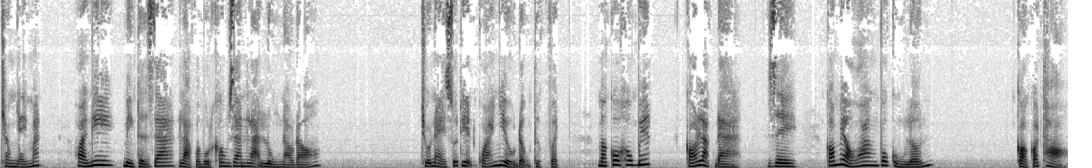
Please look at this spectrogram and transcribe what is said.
Trong nháy mắt, hoài nghi mình thật ra lạc vào một không gian lạ lùng nào đó. Chỗ này xuất hiện quá nhiều động thực vật mà cô không biết, có lạc đà, dê, có mèo hoang vô cùng lớn. Còn có thỏ,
